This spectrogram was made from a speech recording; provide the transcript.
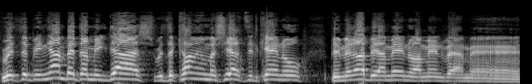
with the Binyan Bet HaMikdash, with the coming of Mashiach Tzidkenu, B'mera B'Yamenu, Amen v'Amen.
